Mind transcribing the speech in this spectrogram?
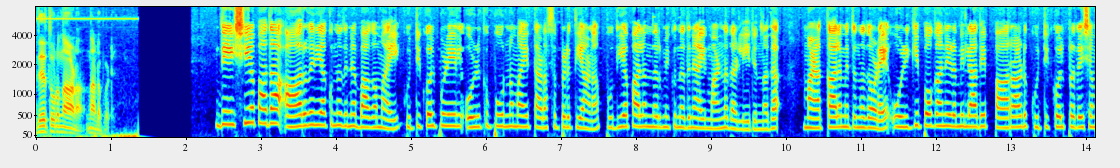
ഇതേ തുടർന്നാണ് നടപടി. ദേശീയപാത ആറുവരിയാക്കുന്നതിന്റെ ഭാഗമായി കുറ്റിക്കോൽ പുഴയിൽ ഒഴുക്ക് പൂർണമായി തടസ്സപ്പെടുത്തിയാണ് പുതിയ പാലം നിർമ്മിക്കുന്നതിനായി മണ്ണ് തള്ളിയിരുന്നത്. മഴക്കാലം എത്തുന്നതോടെ ഒഴുകിപ്പോകാനിടമില്ലാതെ പാറാട് കുറ്റിക്കോൽ പ്രദേശം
